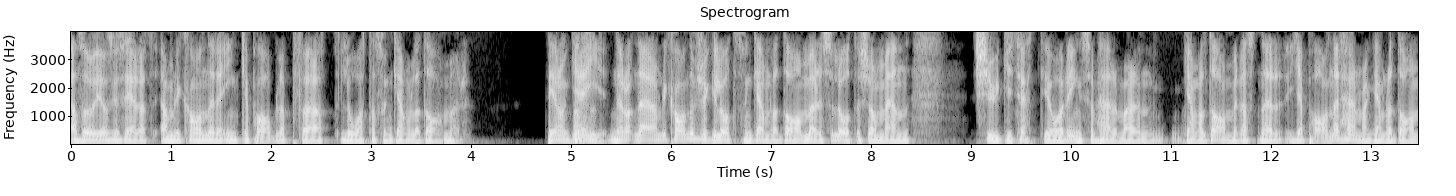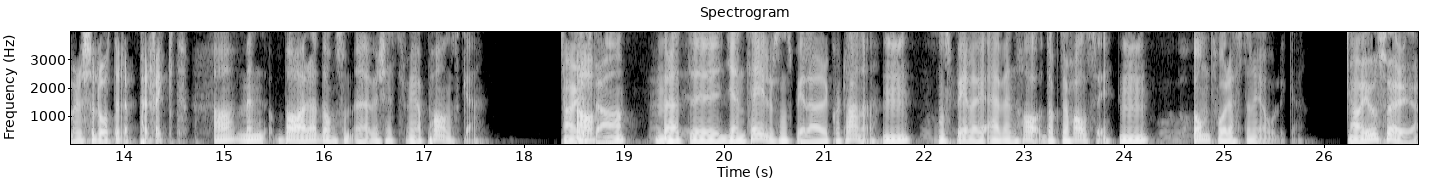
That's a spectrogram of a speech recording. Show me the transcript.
alltså jag skulle säga att amerikaner är inkapabla för att låta som gamla damer. Det är någon Alltså- grej. När, när amerikaner försöker låta som gamla damer så låter det som en 20-30-åring som härmar en gammal dam. Medan när japaner härmar gamla damer så låter det perfekt. Ja, men bara de som översätts från japanska. Ja, just Ja. det. Ja. Mm. För att uh, Jen Taylor som spelar Cortana, Mm. hon spelar ju även ha- Dr. Halsey. Mm. De två rösterna är olika. Ja, jo så är det ju.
